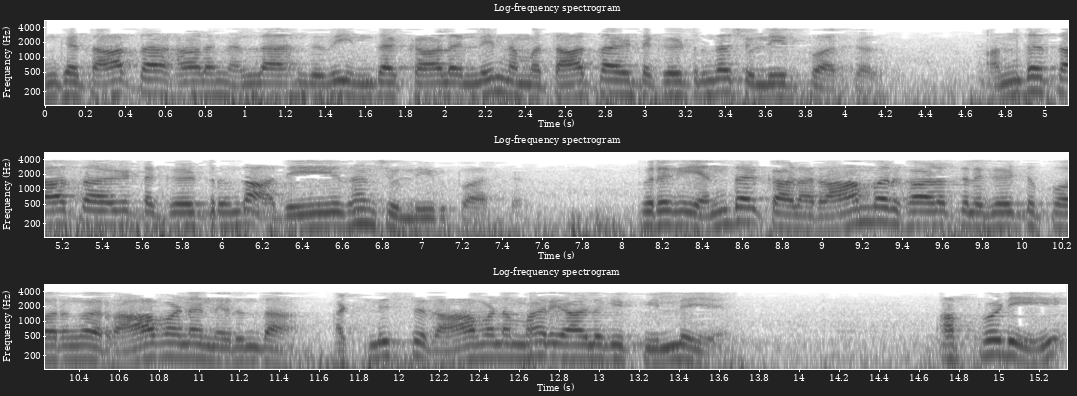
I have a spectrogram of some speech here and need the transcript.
எங்க தாத்தா காலம் நல்லா இருந்தது இந்த காலம்லயும் நம்ம தாத்தா கிட்ட கேட்டிருந்தா சொல்லியிருப்பார்கள். அந்த தாத்தா கிட்ட கேட்டிருந்தா அதே தான் சொல்லியிருப்பார்கள். பிறகு எந்த காலம் ராமர் காலத்துல கேட்டு பாருங்க ராவணன் இருந்தான். அட்லீஸ்ட் ராவண மாதிரி ஆளுக்கு இப்ப இல்லையே. அப்படி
